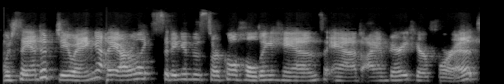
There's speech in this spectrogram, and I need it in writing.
which they end up doing. They are like sitting in the circle holding hands, and I am very here for it.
